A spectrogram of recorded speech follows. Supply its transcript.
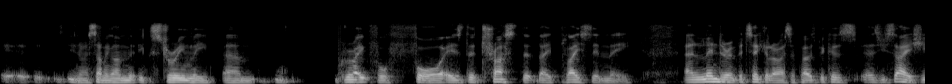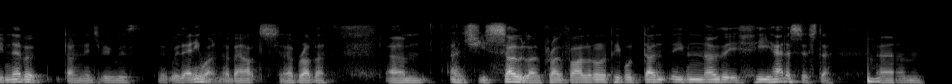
you know, something I'm extremely um, grateful for is the trust that they placed in me, and Linda in particular, I suppose, because as you say, she'd never done an interview with with anyone about her brother, um, and she's so low profile. A lot of people don't even know that he had a sister. Mm-hmm. Um,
